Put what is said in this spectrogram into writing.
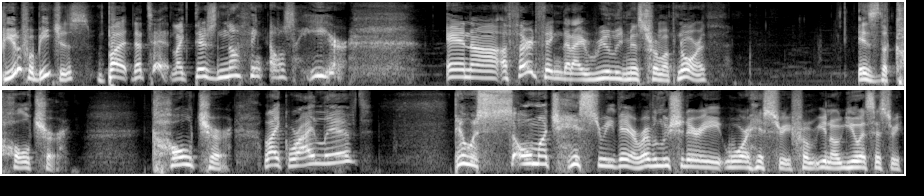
beautiful beaches, but that's it. Like there's nothing else here. And uh, a third thing that I really miss from up north is the culture. Culture. Like where I lived, there was so much history there, Revolutionary War history from, you know, US history.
